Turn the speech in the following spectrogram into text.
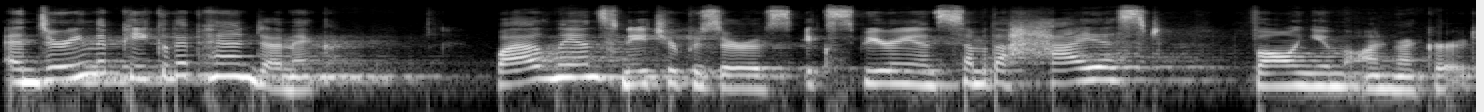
And during the peak of the pandemic, Wildlands Nature Preserves experienced some of the highest volume on record.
